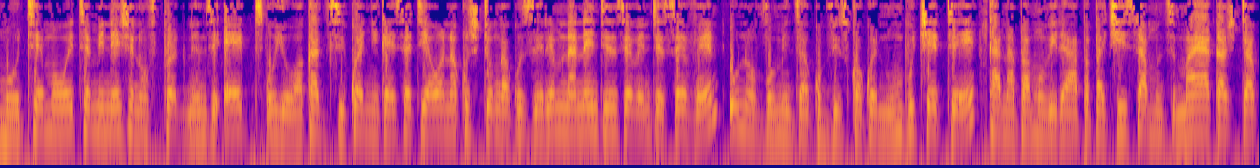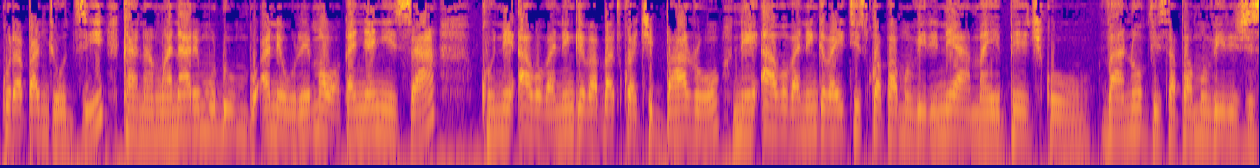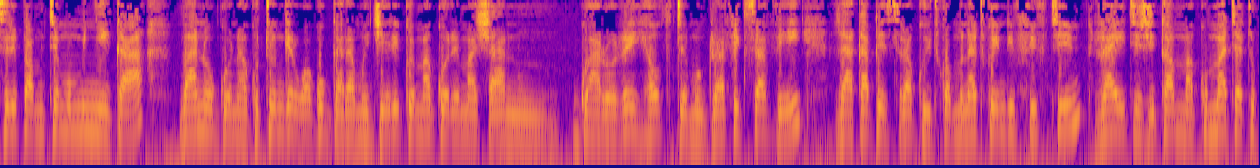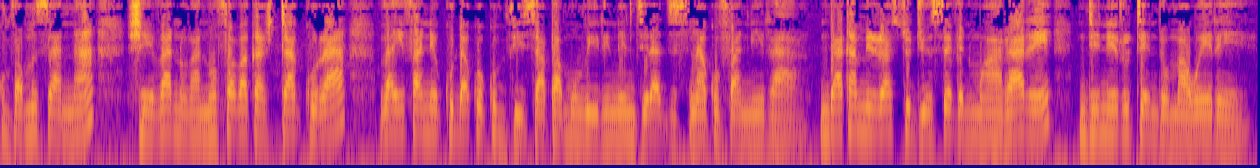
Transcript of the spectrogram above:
mutemo wetermination of pregnancy act uyo wakadzikwa nyika isati yawana kuzvitonga kuzere muna 1977 unobvumidza kubviswa kwenhumbu chete kana pamuviri apa pachiisa mudzimai akazvitakura panjodzi kana mwana ari mudumbu ane urema hwakanyanyisa kune avo vanenge vabatwa chibharo neavo vanenge vaitiswa pamuviri nehama yepedyo. Vanobvisa pamuviri zvisiri pamutemo munyika vanogona kutongerwa kugara mujeri kwemakore mashanu. Gwaro rehealth demographic survey rakapedzisira kuitwa muna 2015 raiti zvikamu makumi matatu kubva muzana zvevanhu vanofa vakazvitakura vaifa nekuda kwekubvisa pamuviri nenzira dzisina kufanira. Ndakamirira studio 7 muharare ndine rutendo mawere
